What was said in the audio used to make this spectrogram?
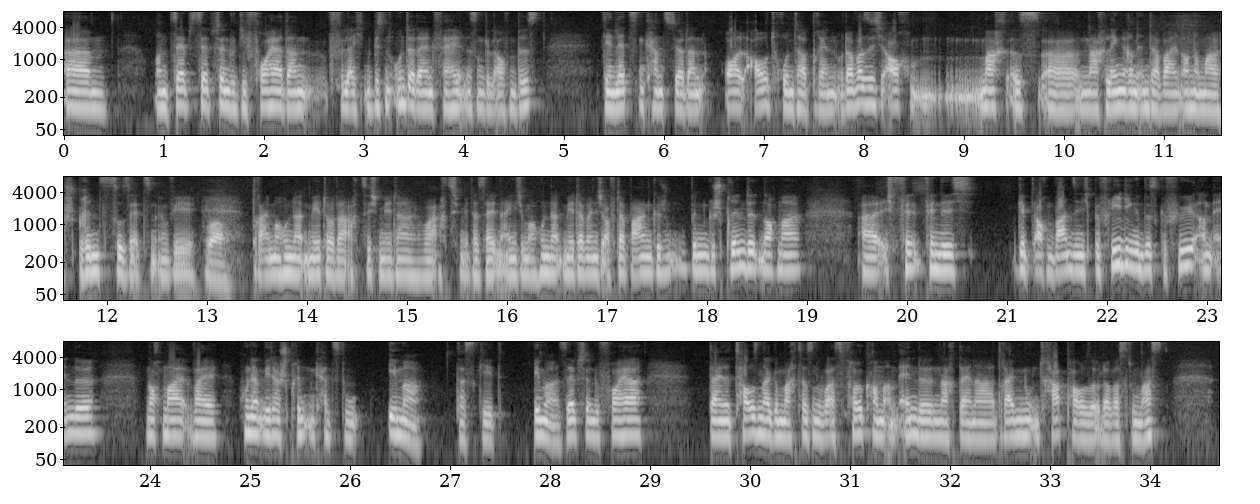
Ähm, und selbst, selbst wenn du die vorher dann vielleicht ein bisschen unter deinen Verhältnissen gelaufen bist, den letzten kannst du ja dann all out runterbrennen. Oder was ich auch mache, ist äh, nach längeren Intervallen auch nochmal Sprints zu setzen. Irgendwie wow. dreimal 100 Meter oder 80 Meter, oder 80 Meter selten, eigentlich immer 100 Meter, wenn ich auf der Bahn ge bin, gesprintet nochmal. Äh, ich finde, ich, gibt auch ein wahnsinnig befriedigendes Gefühl am Ende nochmal, weil 100 Meter Sprinten kannst du immer. Das geht immer. Selbst wenn du vorher deine Tausender gemacht hast und du warst vollkommen am Ende nach deiner 3 Minuten Trabpause oder was du machst,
